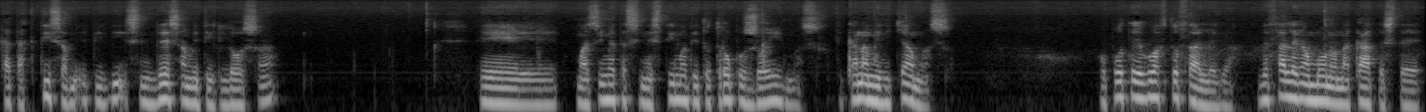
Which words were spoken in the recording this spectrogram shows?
κατακτήσαμε, επειδή συνδέσαμε τη γλώσσα ε, μαζί με τα συναισθήματα ή το τρόπο ζωή μας. Τι κάναμε δικιά μας. Οπότε εγώ αυτό θα έλεγα. Δεν θα έλεγα μόνο να κάθεστε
